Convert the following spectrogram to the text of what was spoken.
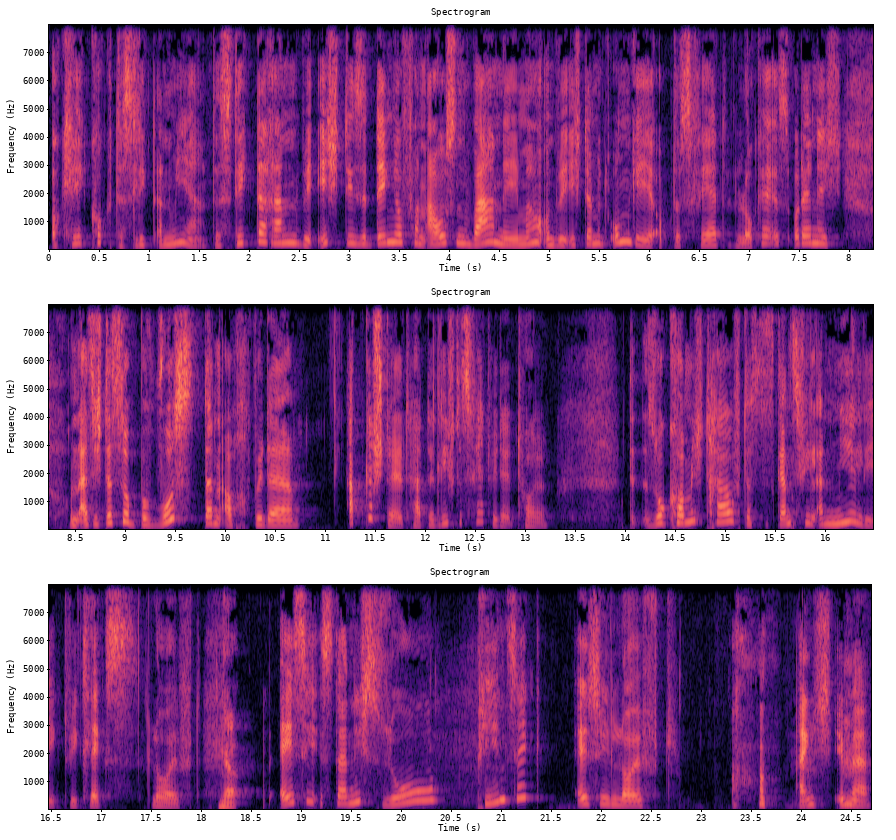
okay, guck, das liegt an mir. Das liegt daran, wie ich diese Dinge von außen wahrnehme und wie ich damit umgehe, ob das Pferd locker ist oder nicht. Und als ich das so bewusst dann auch wieder abgestellt hatte, lief das Pferd wieder toll. So komme ich drauf, dass das ganz viel an mir liegt, wie Klecks läuft. ja, AC ist da nicht so pinzig. AC läuft eigentlich immer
